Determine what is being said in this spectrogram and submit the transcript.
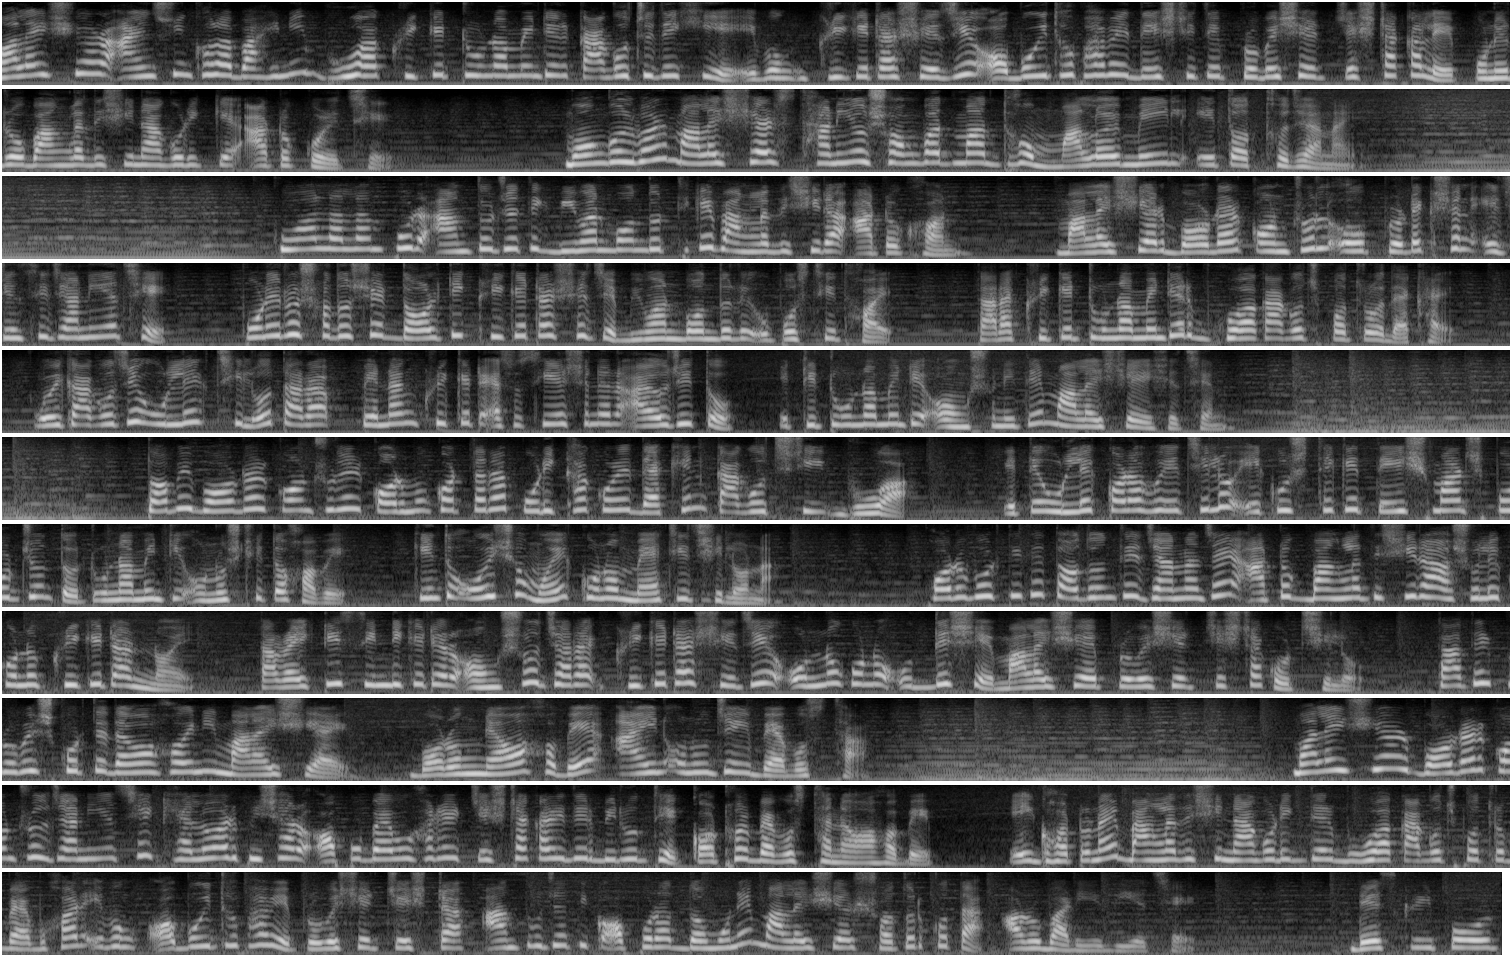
মালয়েশিয়ার আইনশৃঙ্খলা বাহিনী ভুয়া ক্রিকেট টুর্নামেন্টের কাগজ দেখিয়ে এবং ক্রিকেটার সেজে অবৈধভাবে দেশটিতে প্রবেশের চেষ্টাকালে পনেরো বাংলাদেশি নাগরিককে আটক করেছে। মঙ্গলবার মালয়েশিয়ার স্থানীয় সংবাদ মাধ্যম মালয় মেইল এ তথ্য জানায়। কুয়ালালামপুর আন্তর্জাতিক বিমানবন্দর থেকে বাংলাদেশিরা আটক হন। মালয়েশিয়ার বর্ডার কন্ট্রোল ও প্রোটেকশন এজেন্সি জানিয়েছে, পনেরো সদস্যের দলটি ক্রিকেটার সেজে বিমানবন্দরে উপস্থিত হয়। তারা ক্রিকেট টুর্নামেন্টের ভুয়া কাগজপত্র দেখায়। ওই কাগজে উল্লেখ ছিল তারা পেনাং ক্রিকেট অ্যাসোসিয়েশনের আয়োজিত একটি টুর্নামেন্টে অংশ নিতে মালয়েশিয়া এসেছেন। তবে বর্ডার কন্ট্রোলের কর্মকর্তারা পরীক্ষা করে দেখেন কাগজটি ভুয়া। এতে উল্লেখ করা হয়েছিল একুশ থেকে তেইশ মার্চ পর্যন্ত টুর্নামেন্টটি অনুষ্ঠিত হবে, কিন্তু ওই সময়ে কোনো ম্যাচই ছিল না। পরবর্তীতে তদন্তে জানা যায়, আটক বাংলাদেশিরা আসলে কোনো ক্রিকেটার নয়। তারা একটি সিন্ডিকেটের অংশ যারা ক্রিকেটার সেজে অন্য কোনো উদ্দেশ্যে মালয়েশিয়ায় প্রবেশের চেষ্টা করছিল। তাদের প্রবেশ করতে দেওয়া হয়নি মালয়েশিয়ায়, বরং নেওয়া হবে আইন অনুযায়ী ব্যবস্থা। মালয়েশিয়ার বর্ডার কন্ট্রোল জানিয়েছে, খেলোয়াড় ভিসার অপব্যবহারের চেষ্টাকারীদের বিরুদ্ধে কঠোর ব্যবস্থা নেওয়া হবে। এই ঘটনায় বাংলাদেশি নাগরিকদের ভুয়া কাগজপত্র ব্যবহার এবং অবৈধভাবে প্রবেশের চেষ্টা আন্তর্জাতিক অপরাধ দমনে মালয়েশিয়ার সতর্কতা আরও বাড়িয়ে দিয়েছে। Desk report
